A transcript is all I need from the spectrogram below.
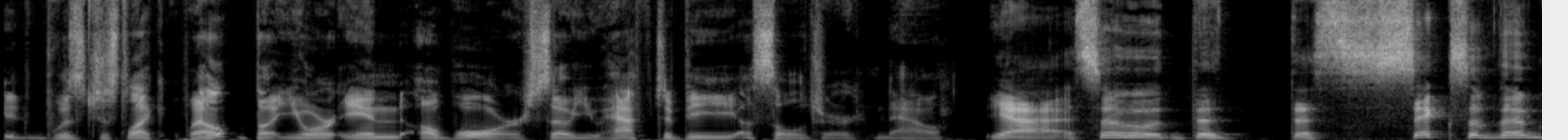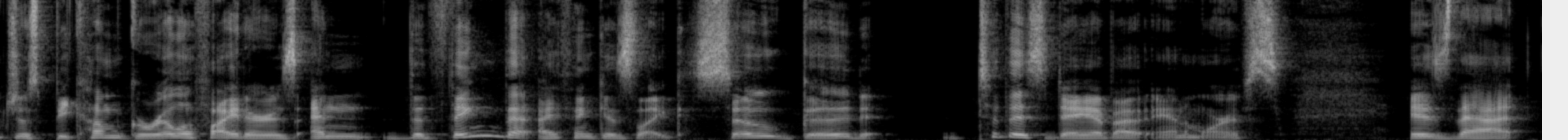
it was just like, well, but you're in a war, so you have to be a soldier now. Yeah, so the the six of them just become guerrilla fighters and the thing that I think is like so good to this day about Animorphs is that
